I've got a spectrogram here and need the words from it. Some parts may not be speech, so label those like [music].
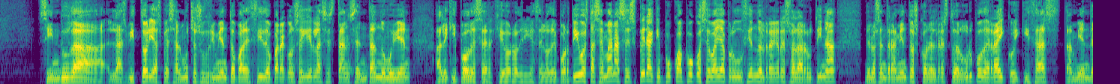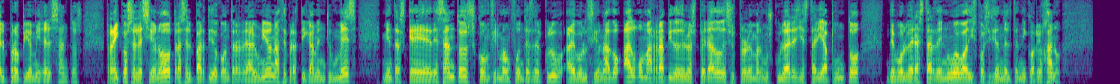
Sin duda, las victorias, pese al mucho sufrimiento padecido para conseguirlas, están sentando muy bien al equipo de Sergio Rodríguez. En lo deportivo, esta semana se espera que poco a poco se vaya produciendo el regreso a la rutina de los entrenamientos con el resto del grupo de Raico y quizás también del propio Miguel Santos. Raico se lesionó tras el partido contra Real Unión hace prácticamente un mes, mientras que de Santos, confirman fuentes del club, ha evolucionado algo más rápido de lo esperado de sus problemas musculares y estaría a punto de volver a estar de nuevo a disposición del técnico riojano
